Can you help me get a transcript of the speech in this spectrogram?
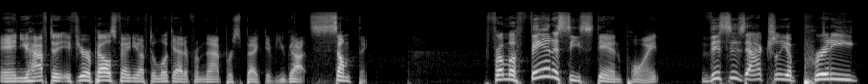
and you have to. If you're a Pels fan, you have to look at it from that perspective. You got something. From a fantasy standpoint, this is actually a pretty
